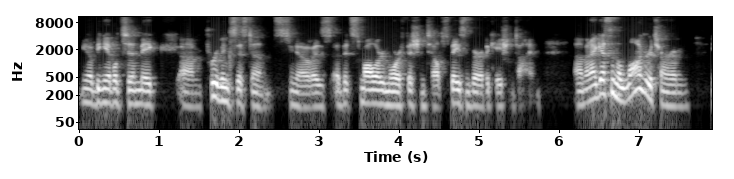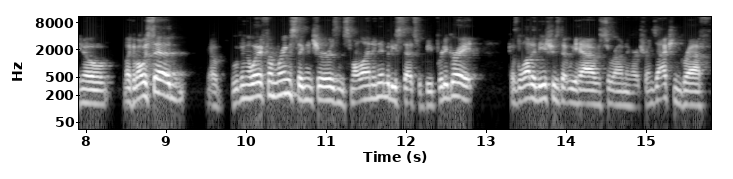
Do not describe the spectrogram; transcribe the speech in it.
you know being able to make um, proving systems you know as a bit smaller and more efficient to help space and verification time. Um, and I guess in the longer term, you know, like I've always said, you know, moving away from ring signatures and small anonymity sets would be pretty great because a lot of the issues that we have surrounding our transaction graph,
